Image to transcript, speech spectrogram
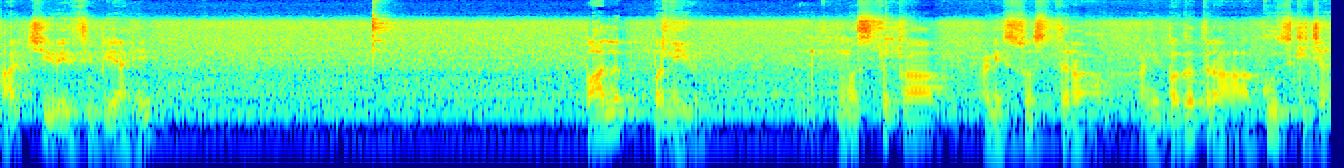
आजची रेसिपी आहे. पालक पनीर. मस्त खा आणि स्वस्त राहा आणि बघत राहा अकूज किचन.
